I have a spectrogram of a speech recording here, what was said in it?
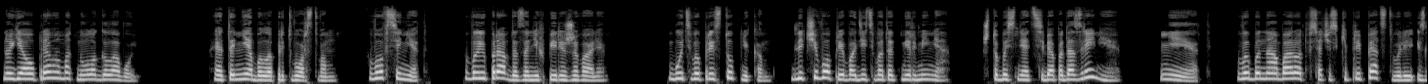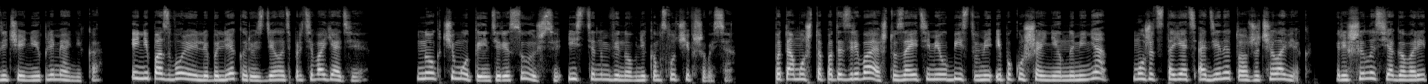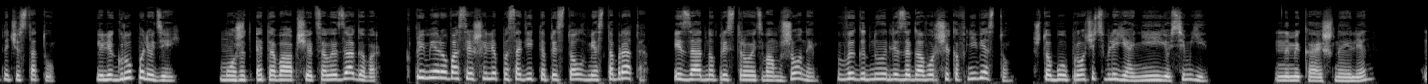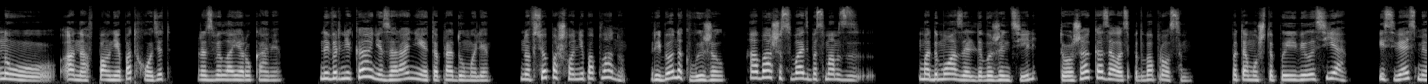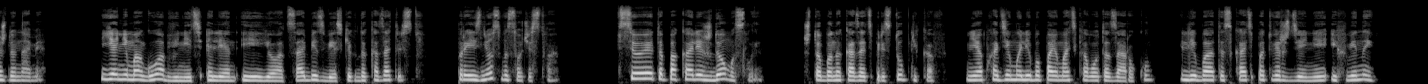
Но я упрямо мотнула головой. Это не было притворством. Вовсе нет. Вы и правда за них переживали. Будь вы преступником, для чего приводить в этот мир меня? Чтобы снять с себя подозрения? Нет. Вы бы, наоборот, всячески препятствовали излечению племянника и не позволили бы лекарю сделать противоядие. Но к чему ты интересуешься истинным виновником случившегося? Потому что, подозревая, что за этими убийствами и покушением на меня может стоять один и тот же человек, решилась я говорить на чистоту. Или группа людей. Может, это вообще целый заговор? К примеру, вас решили посадить на престол вместо брата и заодно пристроить вам в жены выгодную для заговорщиков невесту, чтобы упрочить влияние ее семьи. Намекаешь на Элен? Ну, она вполне подходит, развела я руками. Наверняка они заранее это продумали, но все пошло не по плану. Ребенок выжил, а ваша свадьба с мамз... Мадемуазель де Важентиль тоже оказалась под вопросом, потому что появилась я, и связь между нами. Я не могу обвинить Элен и ее отца без веских доказательств, произнес высочество. Все это пока лишь домыслы. Чтобы наказать преступников, необходимо либо поймать кого-то за руку, либо отыскать подтверждение их вины.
